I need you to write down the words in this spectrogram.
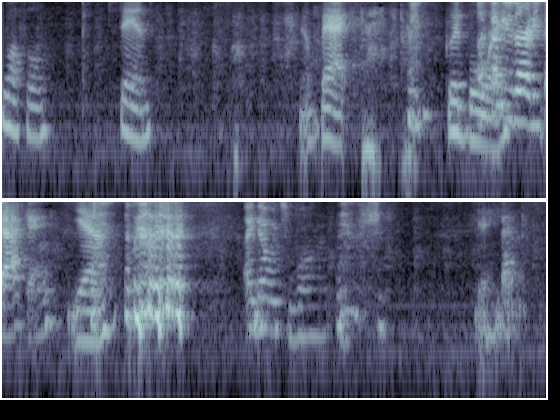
Waffle. Stand. Now back. Good boy. Look how he's already backing. Yeah. I know what you want. Yeah, he Back. does.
